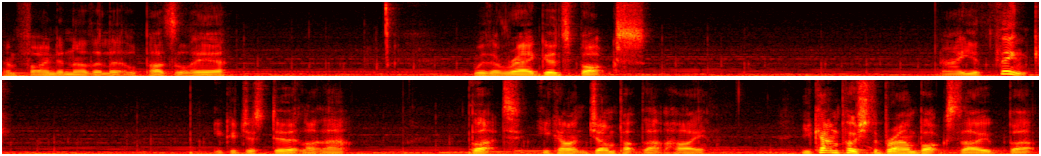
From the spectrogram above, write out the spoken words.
And find another little puzzle here. With a rare goods box. Now you'd think you could just do it like that. But you can't jump up that high. You can push the brown box though, but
